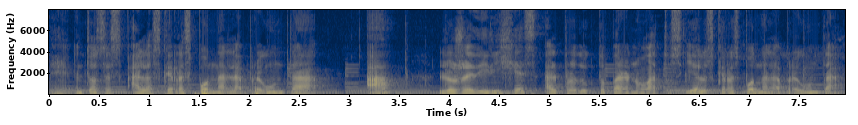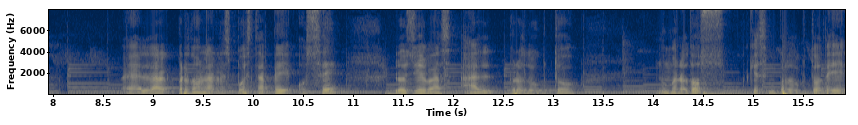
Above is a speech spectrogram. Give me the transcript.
eh, entonces a los que respondan la pregunta A, los rediriges al producto para novatos y a los que respondan la pregunta, eh, la- perdón, la respuesta B o C, los llevas al producto número 2, que es un producto de,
